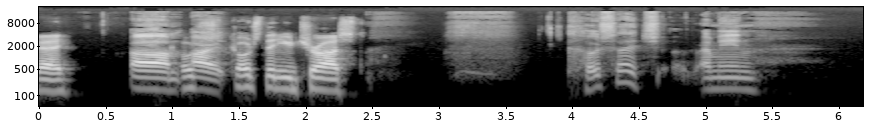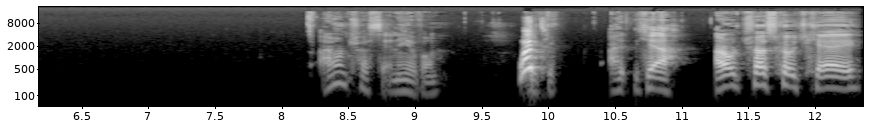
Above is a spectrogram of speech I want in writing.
Okay, Um, coach, all right, coach that you trust. coach. That I, I mean, I don't trust any of them. What? I, yeah, I don't trust Coach K.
